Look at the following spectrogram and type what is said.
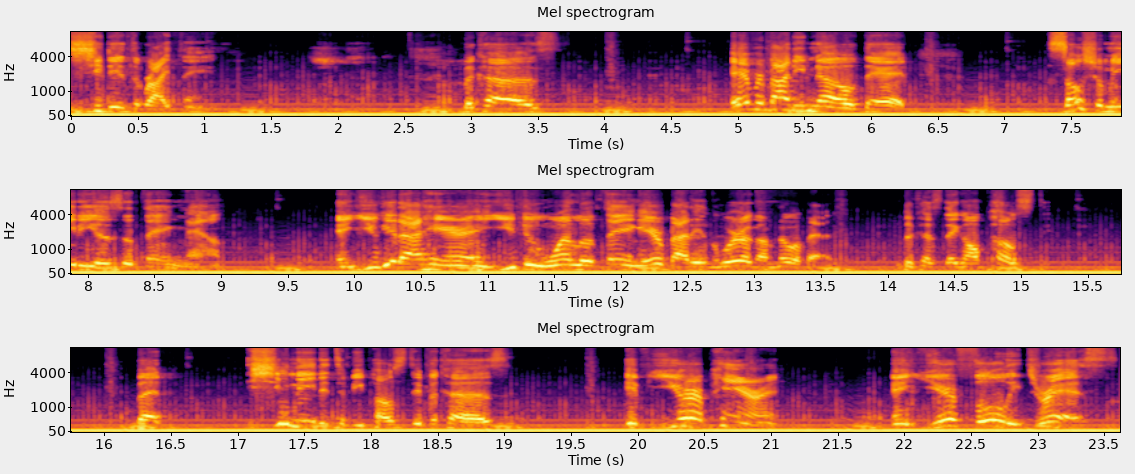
she did the right thing. Because everybody know that social media is a thing now and you get out here and you do one little thing, everybody in the world gonna know about it because they gonna post it. But she needed to be posted because if you're a parent and you're fully dressed,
